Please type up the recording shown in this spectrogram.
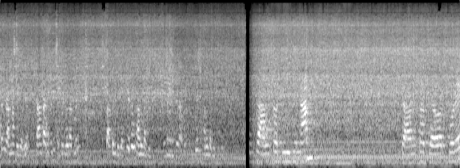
দিয়ে দেবো তাড়াতাড়ি রান্না করে যাবে তাড়াতাড়ি সেটা রাখবে তাড়াতাড়ি খেতেও ভালো লাগে। বেশ ভালো লাগে। ডালটা দিয়ে দিলাম। ডালটা দেওয়ার পরে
